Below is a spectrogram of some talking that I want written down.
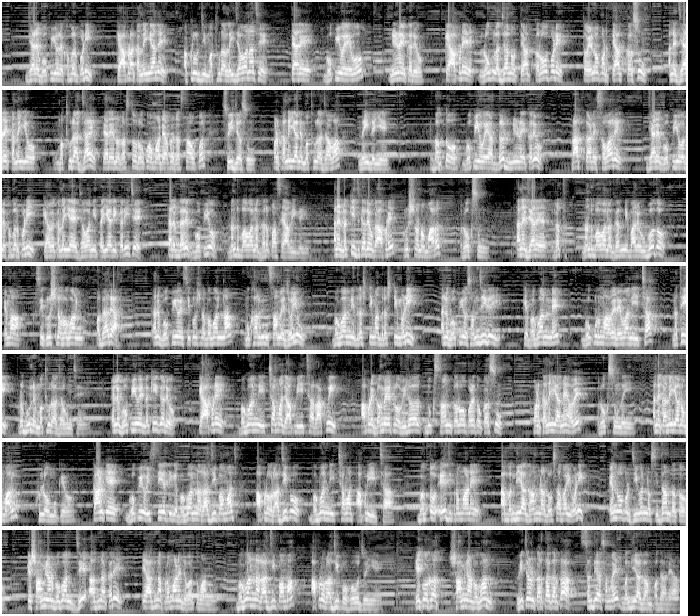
જ્યારે ગોપીઓને ખબર પડી કે આપણા કનૈયાને અક્રૂરજી મથુરા લઈ જવાના છે, ત્યારે ગોપીઓએ એવો નિર્ણય કર્યો કે આપણે લોકલજ્જાનો ત્યાગ કરવો પડે તો એનો પણ ત્યાગ કરશું. અને જ્યારે કનૈયો મથુરા જાય, ત્યારે એનો રસ્તો રોકવા માટે આપણે રસ્તા ઉપર સૂઈ જશું. પણ કનૈયાને મથુરા જવા નહીં દઈએ. ભક્તો, ગોપીઓએ આ દ્રઢ નિર્ણય કર્યો. પ્રાતકાળે સવારે જ્યારે ગોપીઓને ખબર પડી કે હવે કનૈયાએ જવાની તૈયારી કરી છે ત્યારે દરેક ગોપીઓ નંદ બાવાના ઘર પાસે આવી ગઈ. અને નક્કી જ કર્યો કે આપણે કૃષ્ણનો માર્ગ રોકશું. અને જ્યારે રથ નંદ બાવાના ઘરની બારે ઊભો હતો એમાં શ્રી કૃષ્ણ ભગવાન પધાર્યા. અને ગોપીઓએ શ્રી કૃષ્ણ ભગવાનના મુખારવિંદ સામે જોયું. ભગવાનની દ્રષ્ટિમાં દ્રષ્ટિ મળી અને ગોપીઓ સમજી ગઈ કે ભગવાનને ગોકુળમાં હવે રહેવાની ઈચ્છા નથી. પ્રભુને મથુરા જવું છે. એટલે ગોપીઓએ નક્કી કર્યો કે આપણે ભગવાનની ઈચ્છામાં જ આપણી ઈચ્છા રાખવી. આપણે ગમે એટલો વિરહ દુઃખ સહન કરવો પડે તો કરશું. પણ કનૈયાને હવે રોકશું નહીં. અને કનૈયાનો માર્ગ ખુલ્લો મૂક્યો. કારણ કે ગોપીઓ ઈચ્છતી હતી કે ભગવાનના રાજીપામાં જ આપણો રાજીપો ભગવાનની ઈચ્છામાં જ આપણી ઈચ્છા. ભક્તો એ જ પ્રમાણે આ બંધિયા ગામના ડોસાભાઈ વણિક એમનો પણ જીવનનો સિદ્ધાંત હતો કે સ્વામિનારાયણ ભગવાન જે આજ્ઞા કરે એ આજ્ઞા પ્રમાણે જ વર્તવાનું. ભગવાનના રાજીપામાં આપણો રાજીપો હોવો જોઈએ. એક વખત સ્વામિનારાયણ ભગવાન વિચરણ કરતા કરતા સંધ્યા સમયે બંધિયા ગામ પધાર્યા.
